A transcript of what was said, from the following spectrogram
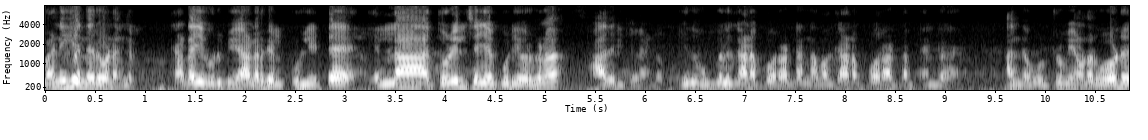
வணிக நிறுவனங்கள் கடை உரிமையாளர்கள் உள்ளிட்ட எல்லா தொழில் செய்யக்கூடியவர்களும் ஆதரிக்க வேண்டும். இது உங்களுக்கான போராட்டம் நமக்கான போராட்டம் என்ற அந்த ஒற்றுமை உணர்வோடு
